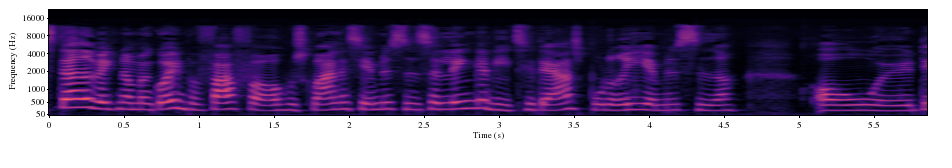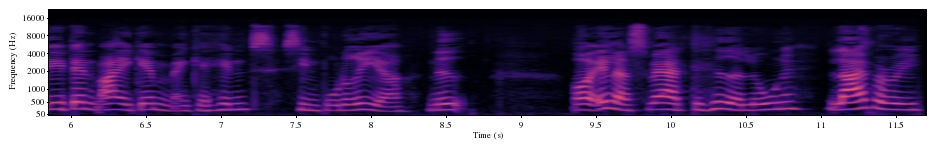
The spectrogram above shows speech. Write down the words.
Stadigvæk, når man går ind på Faf og Husqvarnas hjemmeside, så linker de til deres broderi hjemmesider. Og øh, det er den vej igennem, man kan hente sine broderier ned. Og ellers, hvad er det, hedder, Lone? Library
